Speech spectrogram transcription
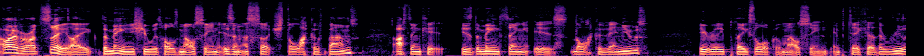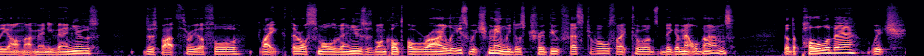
However, I'd say like the main issue with Hull's metal scene isn't as such the lack of bands. I think it is the main thing is the lack of venues. It really plagues the local metal scene in particular. There really aren't that many venues. There's about three or four. Like they're all smaller venues. There's one called O'Reilly's, which mainly does tribute festivals, like towards bigger metal bands. You got the Polar Bear, which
